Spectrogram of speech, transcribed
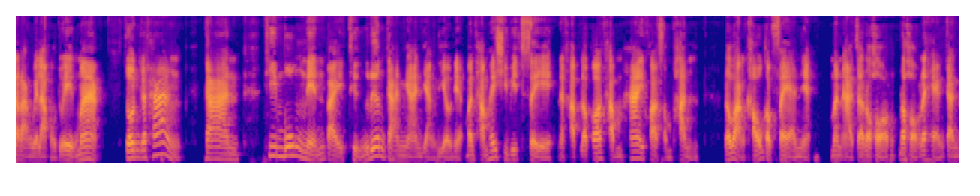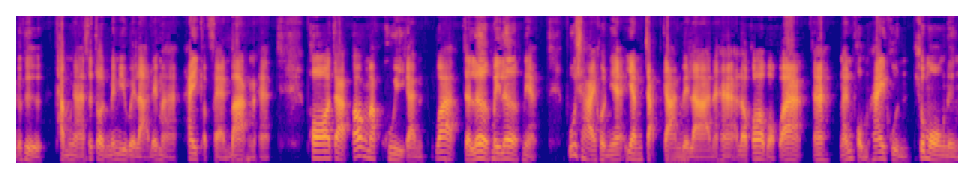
ตารางเวลาของตัวเองมาก จนกระทั่ง การที่มุ่งเน้นไปถึงเรื่องการงานอย่างเดียวเนี่ยมันทำให้ชีวิตเซนะครับแล้วก็ทำให้ความสัมพันธ์ ระหว่างเขากับแฟนเนี่ยมันอาจจะระหองระหองระแหงกันก็คือทำงานซะจนไม่มีเวลาได้มาให้กับแฟนบ้างนะฮะพอจะต้องมาคุยกันว่าจะเลิกไม่เลิกเนี่ยผู้ชายคนนี้ยังจัดการเวลานะฮะแล้วก็บอกว่าอะงั้นผมให้คุณชั่วโมงหนึ่ง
